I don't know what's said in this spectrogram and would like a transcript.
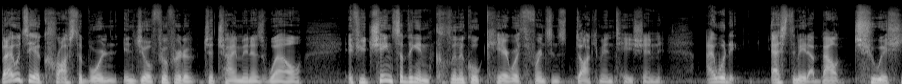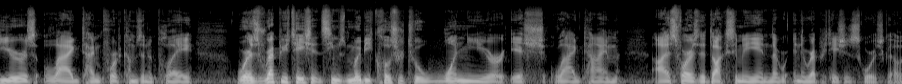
But I would say across the board, and Joe, feel free to, to chime in as well. If you change something in clinical care with, for instance, documentation, I would estimate about two ish years lag time before it comes into play. Whereas reputation, it seems maybe closer to a one year ish lag time uh, as far as the doximity and the, and the reputation scores go.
